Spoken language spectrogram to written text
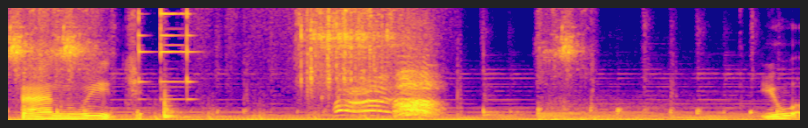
Sandwich. You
